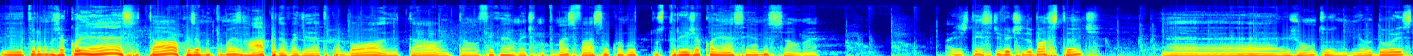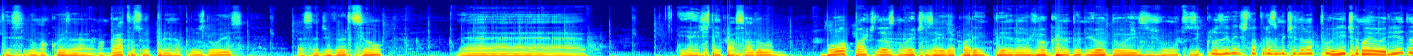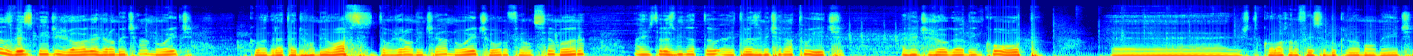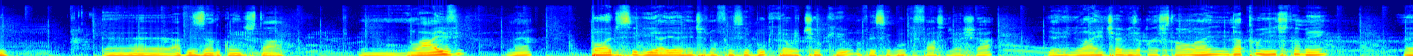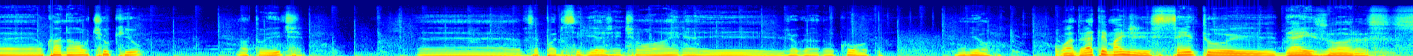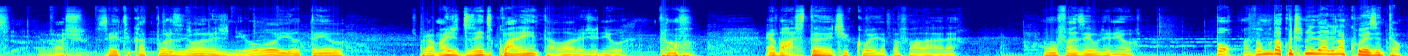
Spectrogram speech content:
e todo mundo já conhece e tal, a coisa é muito mais rápida, vai direto pro boss e tal, então fica realmente muito mais fácil quando os três já conhecem a missão, né? A gente tem se divertido bastante é, juntos no Neo 2. Tem sido uma coisa, uma grata surpresa para os dois, essa diversão. É, e a gente tem passado boa parte das noites aí da quarentena jogando Neo 2 juntos. Inclusive a gente está transmitindo na Twitch a maioria das vezes que a gente joga, geralmente é à noite, porque o André está de home office, então geralmente é à noite ou no final de semana. A gente transmite, transmite na Twitch, a gente jogando em co-op. É, a gente coloca no Facebook normalmente é, avisando quando a gente está em live, né? Pode seguir aí a gente no Facebook, que é o Tio Kill, no Facebook, fácil de achar. E a gente, lá a gente avisa quando a gente está online. E na Twitch também, é, o canal Tio Kill, na Twitch. É, você pode seguir a gente online aí jogando co-op no Nioh. O André tem mais de 110 horas, acho, 114 horas de Nioh e eu tenho para mais de 240 horas de Nioh. Então, é bastante coisa para falar, né? Vamos fazer o de Nioh. Bom, mas vamos dar continuidade na coisa então.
